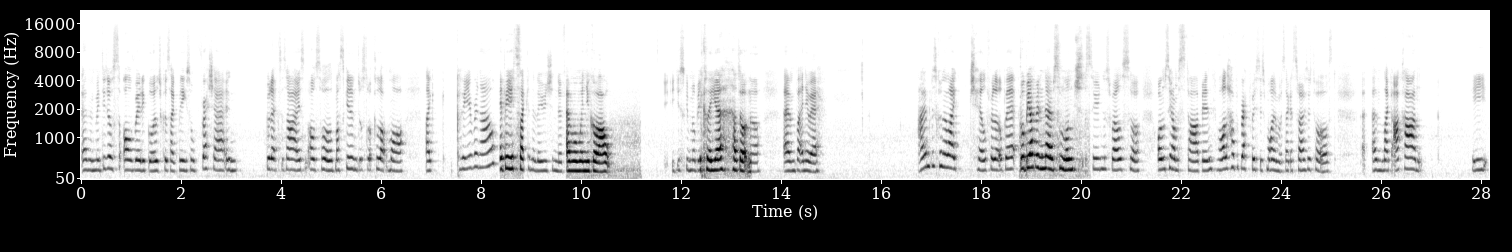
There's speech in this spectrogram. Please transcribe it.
um, we did us all really good because like we need some fresh air and good exercise, and also my skin just look a lot more like clearer now. Maybe it's like an illusion of and when you go out your skin will be clear. I don't know. Um, but anyway, I'm just gonna like chill for a little bit. We'll be having um, some lunch soon as well, so honestly I'm starving. All I had for breakfast this morning was like a slice of toast, and like I can't eat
